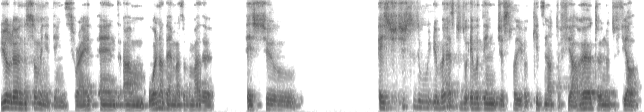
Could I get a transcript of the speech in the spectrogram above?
you learn so many things, right? And um, one of them as a mother is to is just to do your best, to do everything just for your kids not to feel hurt or not to feel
